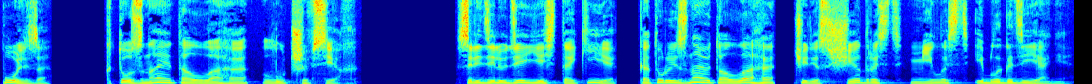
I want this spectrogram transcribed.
Польза. Кто знает Аллаха лучше всех? Среди людей есть такие, которые знают Аллаха через щедрость, милость и благодеяние.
